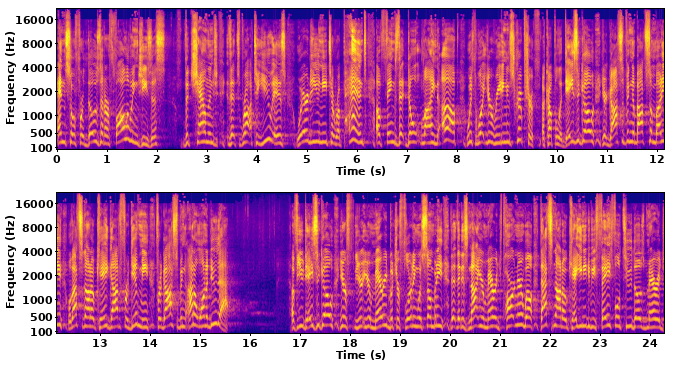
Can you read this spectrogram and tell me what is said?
And so, for those that are following Jesus, the challenge that's brought to you is where do you need to repent of things that don't line up with what you're reading in Scripture? A couple of days ago, you're gossiping about somebody. Well, that's not okay. God, forgive me for gossiping. I don't want to do that. A few days ago, you're, you're, you're, married, but you're flirting with somebody that, that is not your marriage partner. Well, that's not okay. You need to be faithful to those marriage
